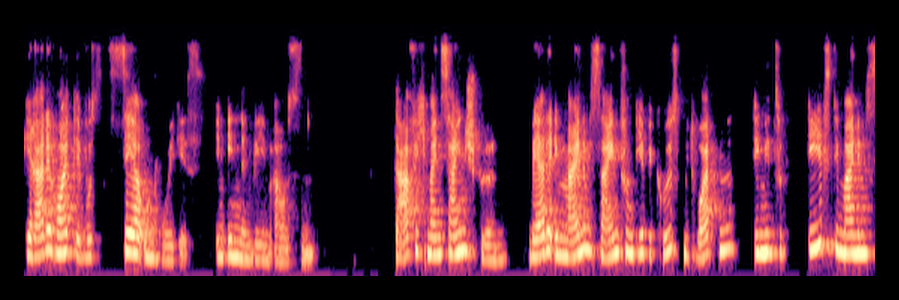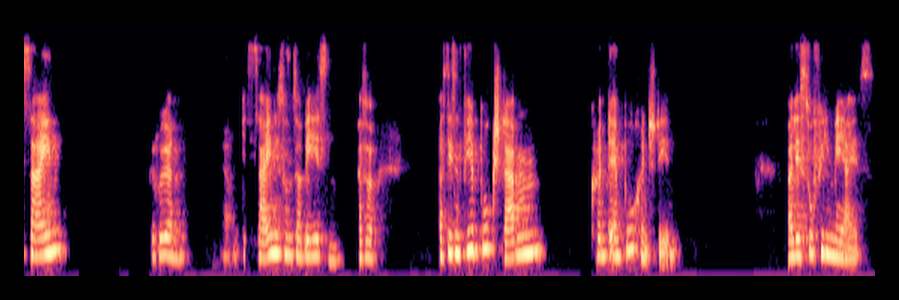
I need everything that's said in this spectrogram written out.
gerade heute, wo es sehr unruhig ist, im Innen wie im Außen, darf ich mein Sein spüren, werde in meinem Sein von dir begrüßt mit Worten, die mich zutiefst in meinem Sein berühren. Ja. Das Sein ist unser Wesen. Also aus diesen vier Buchstaben könnte ein Buch entstehen, weil es so viel mehr ist.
